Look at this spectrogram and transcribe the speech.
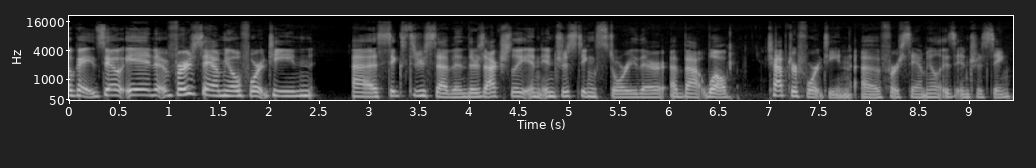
Okay, so in First Samuel 14, uh, 6 through 7, there's actually an interesting story there about, well, chapter 14 of First Samuel is interesting.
